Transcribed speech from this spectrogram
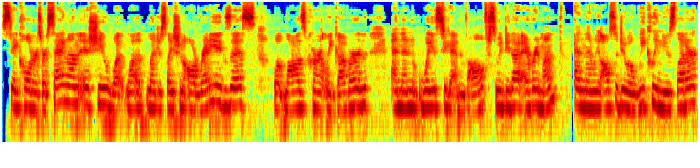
stakeholders are saying on the issue, what legislation already exists, what laws currently govern, and then ways to get involved. So we do that every month. And then we also do a weekly newsletter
